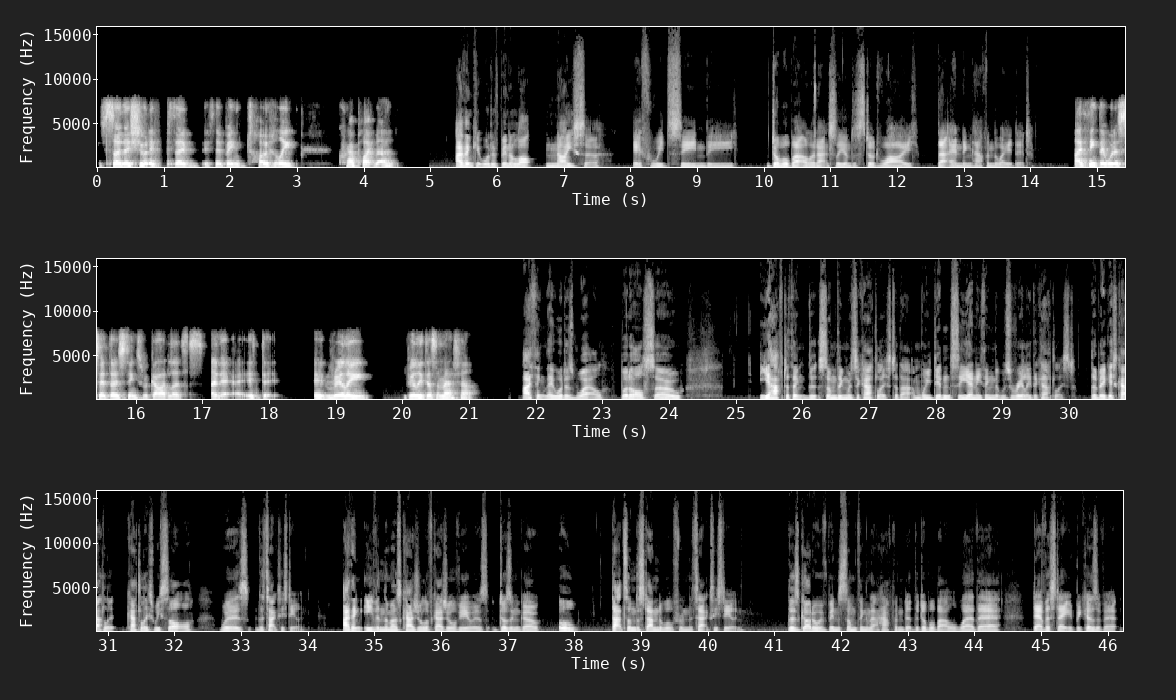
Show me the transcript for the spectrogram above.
so they should if, they, if they're being totally crap like that. I think it would have been a lot nicer if we'd seen the double battle and actually understood why that ending happened the way it did. I think they would have said those things regardless. And it, it, it really, really doesn't matter. I think they would as well, but also you have to think that something was a catalyst to that, and we didn't see anything that was really the catalyst. The biggest catal- catalyst we saw was the taxi stealing. I think even the most casual of casual viewers doesn't go, oh, that's understandable from the taxi stealing. There's got to have been something that happened at the double battle where they're devastated because of it,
